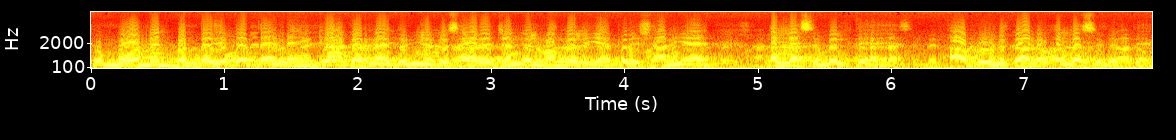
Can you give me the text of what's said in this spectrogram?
تو مومن بندہ یہ کہتا ہے نہیں کیا کرنا ہے؟ دنیا کے سارے جنگل منگل یہ پریشانیاں ہیں۔ اللہ سے ملتے ہیں۔ آپ روح نکالو اللہ سے ملتے ہیں۔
